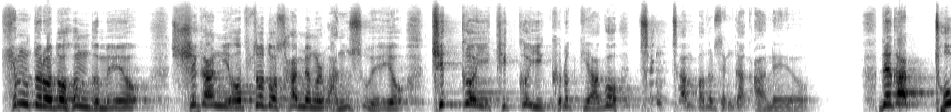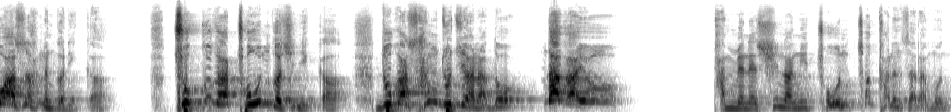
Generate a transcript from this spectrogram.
힘들어도 헌금해요. 시간이 없어도 사명을 완수해요. 기꺼이 기꺼이 그렇게 하고 칭찬받을 생각 안 해요. 내가 좋아서 하는 거니까. 축구가 좋은 것이니까 누가 상 주지 않아도 나가요. 반면에 신앙이 좋은 척 하는 사람은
